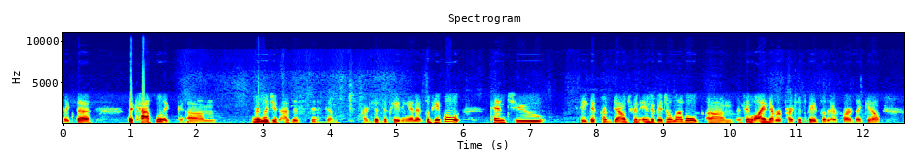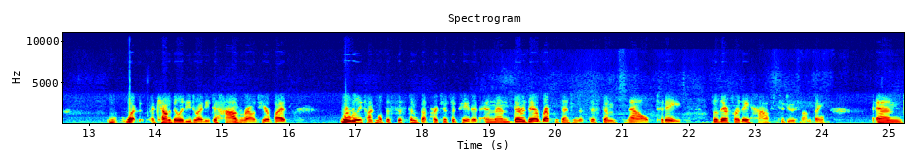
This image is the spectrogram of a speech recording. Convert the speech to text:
like the the Catholic um, religion as a system participating in it. So people tend to take it from down to an individual level um, and say, well, I never participated, so therefore, like, you know, what accountability do I need to have around here? But we're really talking about the systems that participated, and then they're there representing the system now, today. So therefore, they have to do something. And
